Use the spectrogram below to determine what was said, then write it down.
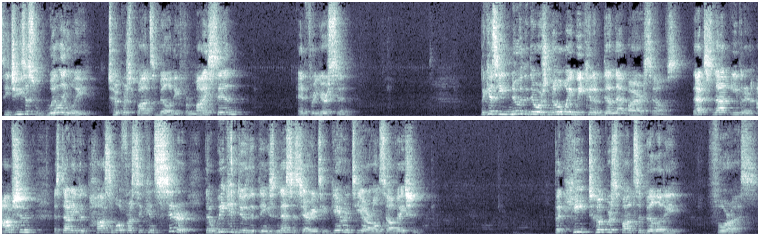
See, Jesus willingly took responsibility for my sin and for your sin. Because he knew that there was no way we could have done that by ourselves. That's not even an option. It's not even possible for us to consider that we could do the things necessary to guarantee our own salvation. But he took responsibility for us.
